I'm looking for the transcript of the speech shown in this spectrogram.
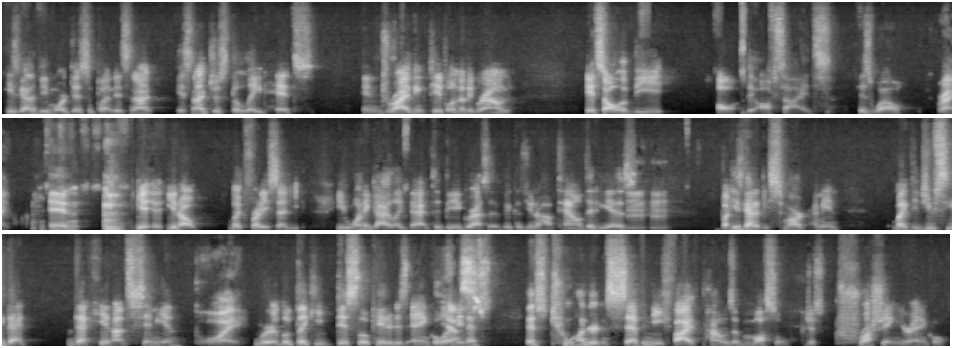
He's got to be more disciplined. It's not. It's not just the late hits and driving people into the ground. It's all of the all the offsides as well. Right. And you know, like Freddie said, you want a guy like that to be aggressive because you know how talented he is. Mm-hmm. But he's got to be smarter. I mean, Mike, did you see that that hit on Siemian? Boy, where it looked like he dislocated his ankle. Yes. I mean, that's that's 275 pounds of muscle just crushing your ankle.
